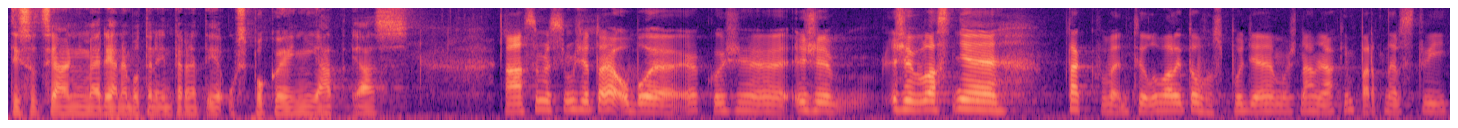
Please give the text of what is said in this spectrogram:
ty sociální média nebo ten internet je uspokojení. Já, já, já si myslím, že to je oboje, jako že, že, vlastně tak ventilovali to v hospodě, možná v nějakém partnerství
